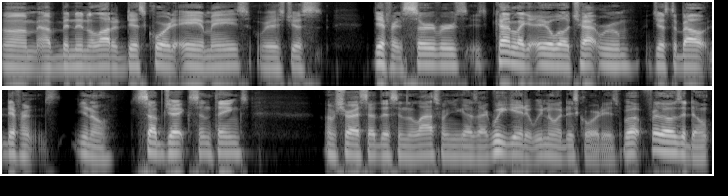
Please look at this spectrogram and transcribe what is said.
Um, I've been in a lot of Discord AMAs where it's just different servers. It's kind of like an AOL chat room, just about different you know subjects and things. I'm sure I said this in the last one. You guys like, we get it. We know what Discord is. But for those that don't,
